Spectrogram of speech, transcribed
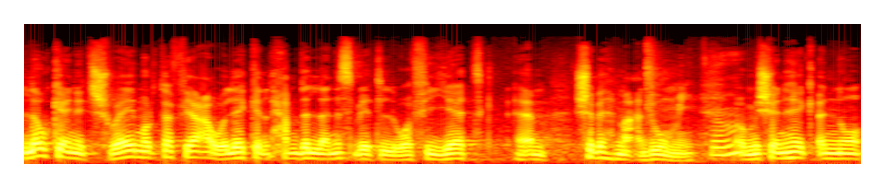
لو كانت شوي مرتفعة ولكن الحمد لله نسبة الوفيات شبه معدومة. ومشان هيك إنه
